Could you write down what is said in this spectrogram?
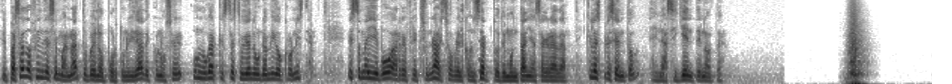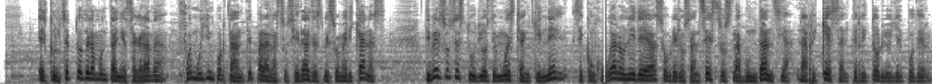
El pasado fin de semana tuve la oportunidad de conocer un lugar que está estudiando un amigo cronista. Esto me llevó a reflexionar sobre el concepto de montaña sagrada, que les presento en la siguiente nota. El concepto de la montaña sagrada fue muy importante para las sociedades mesoamericanas. Diversos estudios demuestran que en él se conjugaron ideas sobre los ancestros, la abundancia, la riqueza, el territorio y el poder.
